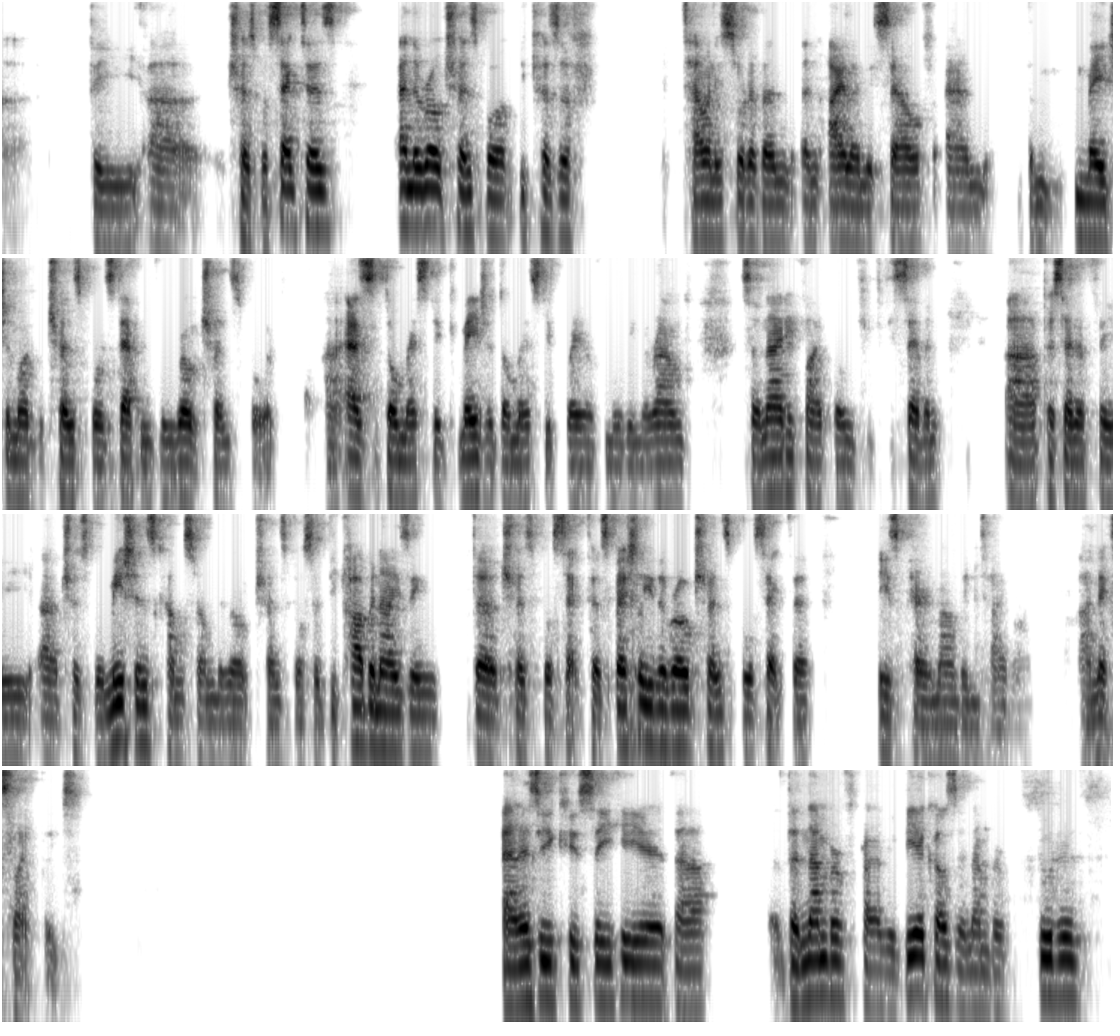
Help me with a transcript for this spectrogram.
the uh, transport sectors and the road transport because of Taiwan is sort of an, an island itself and the major mode of transport is definitely road transport uh, as domestic, major domestic way of moving around. So 95.57 uh, percent of the uh, transport emissions comes from the road transport. So decarbonizing the transport sector, especially the road transport sector, is paramount in Taiwan. Uh, next slide, please. And as you can see here, the, the number of private vehicles, the number of scooters,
